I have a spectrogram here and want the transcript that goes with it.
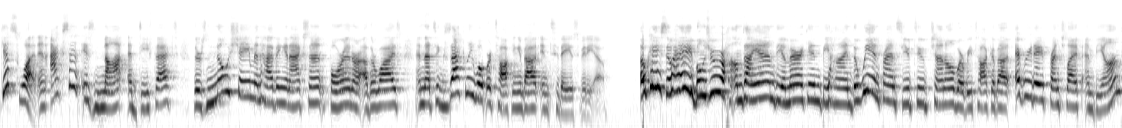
guess what? An accent is not a defect. There's no shame in having an accent, foreign or otherwise, and that's exactly what we're talking about in today's video. Okay, so hey, bonjour, I'm Diane, the American behind the Oui In France YouTube channel where we talk about everyday French life and beyond,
